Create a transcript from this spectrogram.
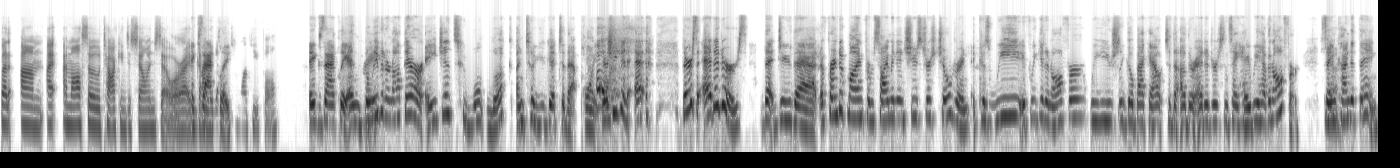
but um, I, I'm also talking to so and so, or I've got Exactly. to more people." Exactly. And Right. believe it or not, there are agents who won't look until you get to that point. Oh. There's even ed- there's editors that do that. A friend of mine from Simon and Schuster's Children, because we if we get an offer, we usually go back out to the other editors and say, "Hey, we have an offer." Same Yeah. kind of thing.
